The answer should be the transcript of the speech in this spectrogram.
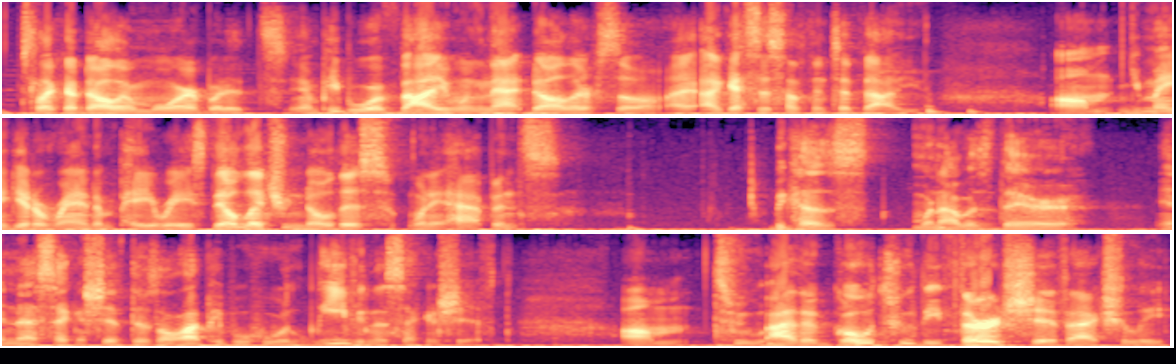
it's like a dollar more but it's you know people were valuing that dollar so i, I guess it's something to value um, you may get a random pay raise they'll let you know this when it happens because when i was there in that second shift there's a lot of people who were leaving the second shift um, to either go to the third shift actually,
